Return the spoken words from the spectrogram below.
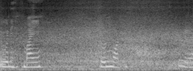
ดูนี่ใบรุนหมด เหลือ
